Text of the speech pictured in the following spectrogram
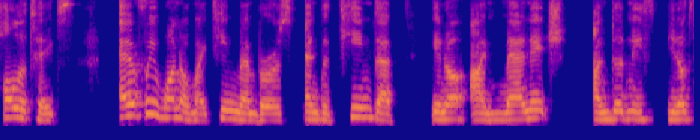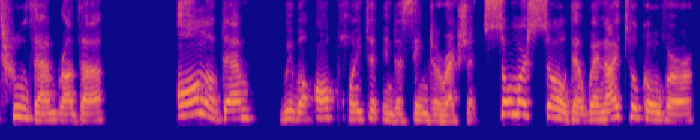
politics, every one of my team members and the team that, you know, I manage underneath, you know, through them rather, all of them, we were all pointed in the same direction. So much so that when I took over,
